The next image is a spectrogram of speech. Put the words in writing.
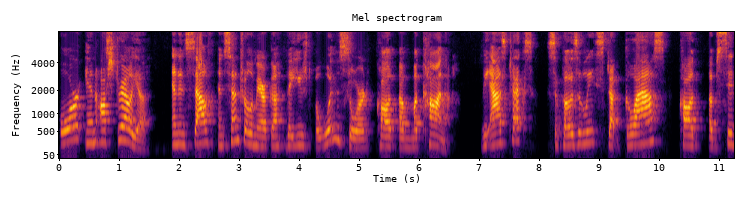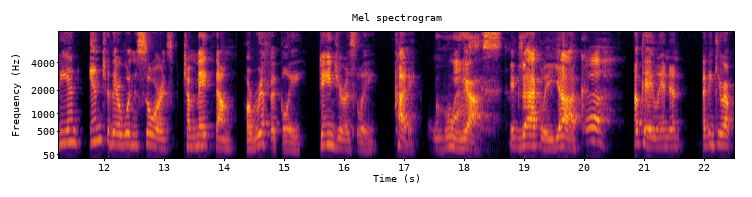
or in Australia. And in South and Central America, they used a wooden sword called a macana. The Aztecs supposedly stuck glass called obsidian into their wooden swords to make them horrifically, dangerously cutting. Oh, yes. Exactly, yuck. Ugh. Okay, Landon, I think you're up.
